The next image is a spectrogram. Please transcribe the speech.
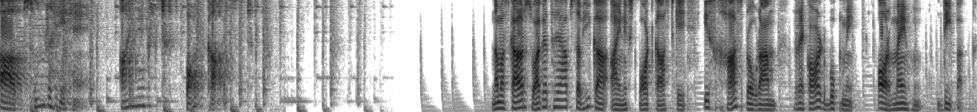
आप सुन रहे हैं आई नेक्स्ट पॉडकास्ट नमस्कार, स्वागत है आप सभी का आई नेक्स्ट पॉडकास्ट के इस खास प्रोग्राम रिकॉर्ड बुक में, और मैं हूँ दीपक।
